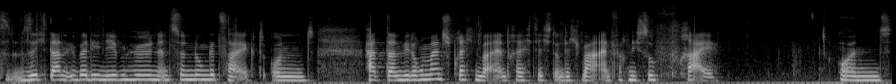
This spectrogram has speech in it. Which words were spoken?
sich dann über die Nebenhöhlenentzündung gezeigt und hat dann wiederum mein Sprechen beeinträchtigt und ich war einfach nicht so frei. Und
